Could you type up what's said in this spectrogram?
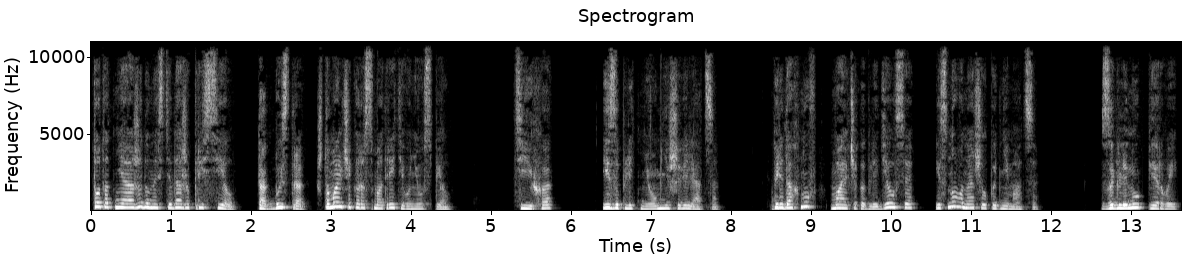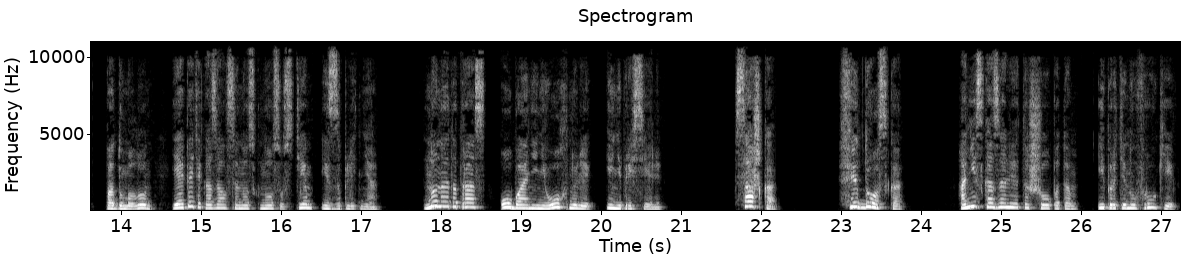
Тот от неожиданности даже присел, так быстро, что мальчика рассмотреть его не успел. Тихо и за плетнем не шевеляться. Передохнув, мальчик огляделся и снова начал подниматься. «Загляну первый», — подумал он, и опять оказался нос к носу с тем из-за плетня. Но на этот раз оба они не охнули и не присели. «Сашка! Федоска!» Они сказали это шепотом и, протянув руки,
